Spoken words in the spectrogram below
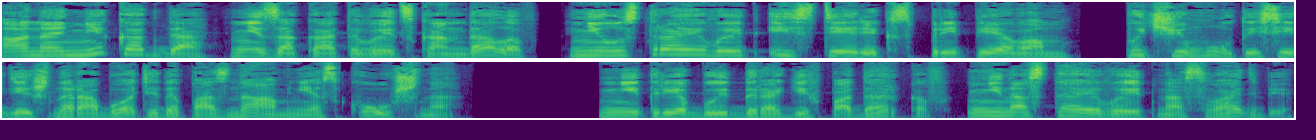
Она никогда не закатывает скандалов, не устраивает истерик с припевом «Почему ты сидишь на работе допоздна, а мне скучно?» Не требует дорогих подарков, не настаивает на свадьбе,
